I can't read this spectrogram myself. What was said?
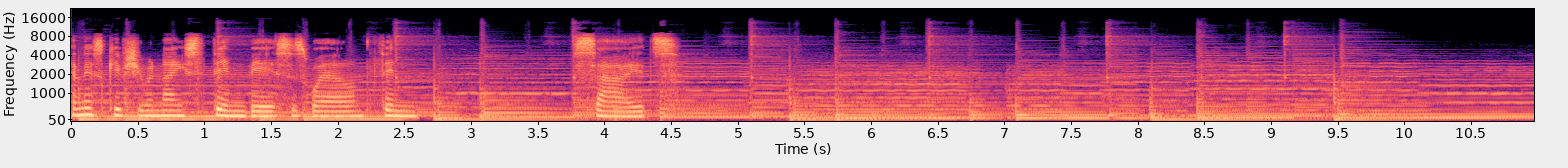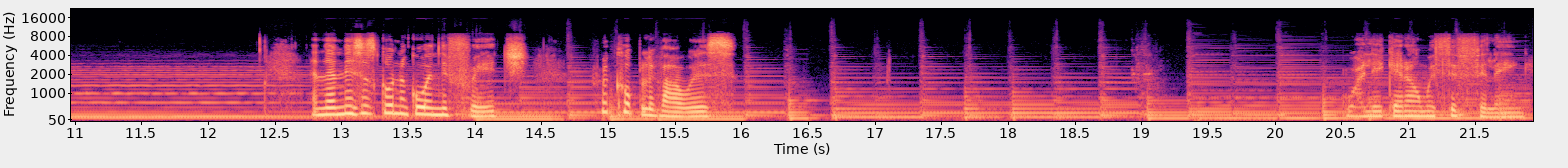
And this gives you a nice thin base as well and thin sides. Then this is going to go in the fridge for a couple of hours while you get on with the filling.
